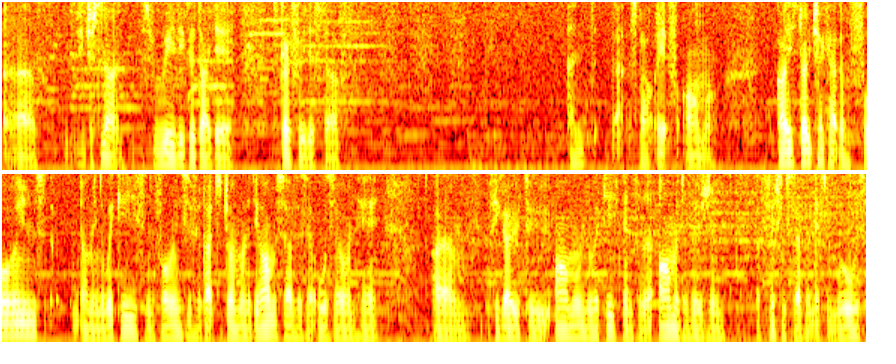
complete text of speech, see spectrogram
Uh, you just learn. It's a really good idea to go through this stuff. And that's about it for Arma. guys, go check out the forums, I mean the wikis and the forums if you'd like to join one of the Arma servers they're also on here. Um, if you go to Arma on the wikis then to the Arma division official server list and rules.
